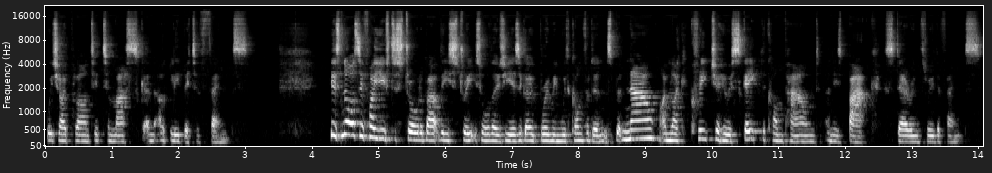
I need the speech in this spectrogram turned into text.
which I planted to mask an ugly bit of fence. It's not as if I used to stroll about these streets all those years ago brimming with confidence, but now I'm like a creature who escaped the compound and is back staring through the fence.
